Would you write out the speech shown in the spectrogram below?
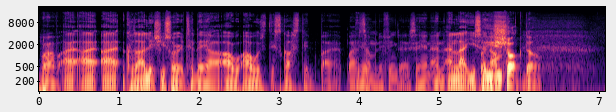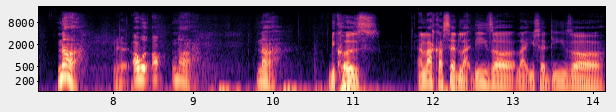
bro, I, I, I, because I literally saw it today. I, I, I was disgusted by, by Yeah. some of the things they're saying, and, and like you Are said, you I'm, shocked though? nah, Yeah. I uh, nah, nah, because, and like I said, like these are, like you said, these are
